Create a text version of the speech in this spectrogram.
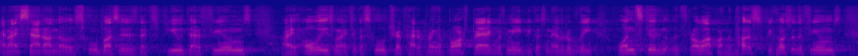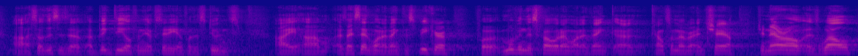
and I sat on those school buses that spewed that fumes. I always, when I took a school trip, had to bring a barf bag with me because inevitably one student would throw up on the bus because of the fumes. Uh, so this is a, a big deal for New York City and for the students. I, um, as I said, want to thank the speaker for moving this forward. I want to thank uh, Council Member and Chair Gennaro as well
